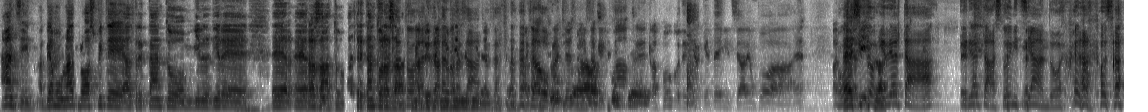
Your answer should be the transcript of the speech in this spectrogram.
Anzi, abbiamo un altro ospite altrettanto, mi viene da dire, eh, eh, rasato, altrettanto rasato. Altrettanto, altrettanto rasato, esatto. Ciao Francesco, mi sa che qua eh, tra poco devi anche te iniziare un po' a... Eh? Guarda, Eh, sì, io no. in realtà, in realtà sto iniziando, è quella la cosa.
